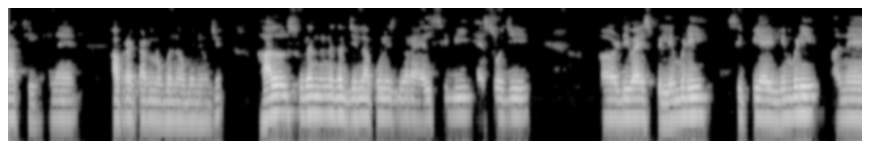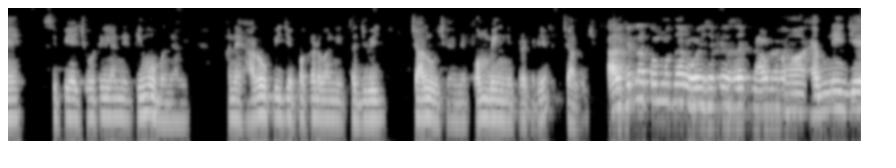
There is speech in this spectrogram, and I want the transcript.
રાખી અને આ પ્રકારનો બનાવ બન્યો છે. હાલ સુરેન્દ્રનગર જિલ્લા પોલીસ દ્વારા LCB, SOG DYSP Limbdi, CPI Limbdi અને સીપીઆઈ ચોટીલાની ટીમો બનાવી અને આરોપી જે પકડવાની તજવીજ ચાલુ છે અને પમ્બિંગની પ્રક્રિયા ચાલુ છે. હાલ કેટલા તોમતદાર હોઈ શકે સાહેબ એમની જે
